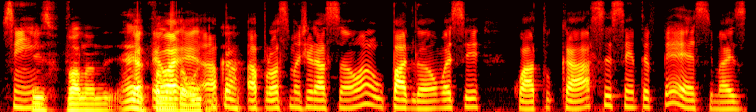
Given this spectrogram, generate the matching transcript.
Sim. Eles falando, é, Eu- falando eu- da 8K. a, a próxima geração, o padrão vai ser 4K 60 FPS, mas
